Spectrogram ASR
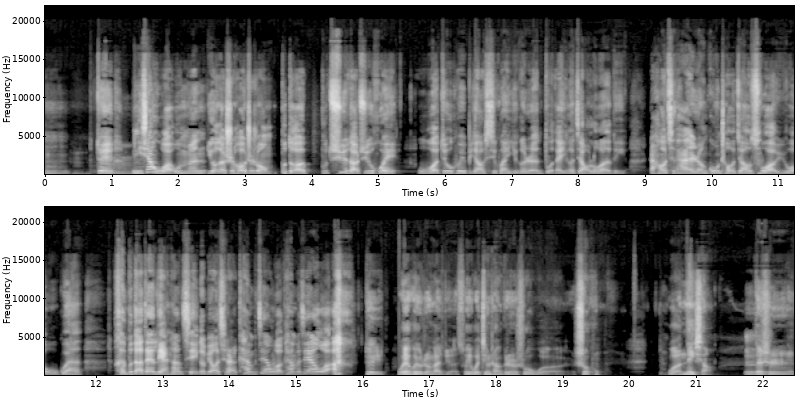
嗯嗯，对嗯你像我，我们有的时候这种不得不去的聚会，我就会比较喜欢一个人躲在一个角落里，然后其他的人觥筹交错，与我无关，恨不得在脸上写一个标签儿，看不见我，看不见我。对我也会有这种感觉，所以我经常跟人说我社恐，我内向，嗯，但是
